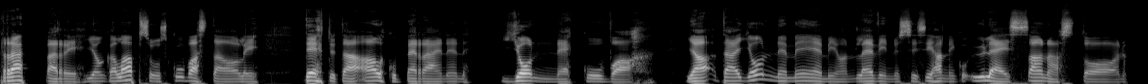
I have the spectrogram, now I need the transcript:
räppäri, jonka lapsuuskuvasta oli tehty tämä alkuperäinen Jonne-kuva. Ja tämä Jonne-meemi on levinnyt siis ihan niin kuin yleissanastoon,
